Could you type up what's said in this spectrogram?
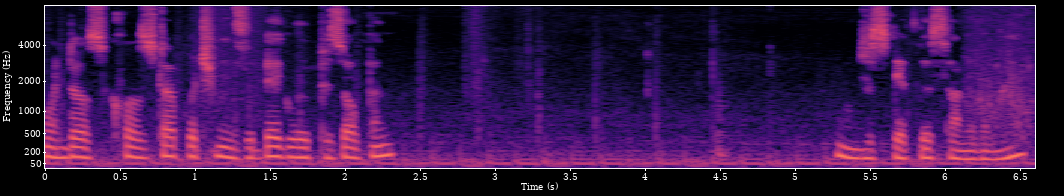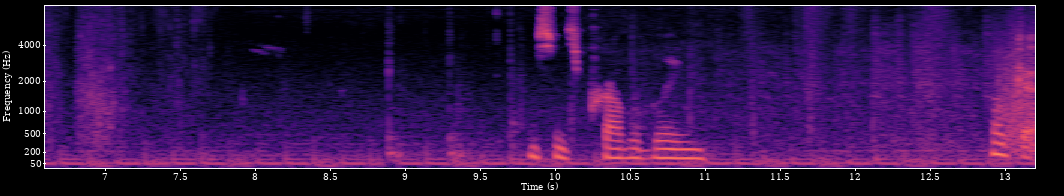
Windows closed up, which means the big loop is open. We'll just get this out of the way. This one's probably... Oh, okay.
